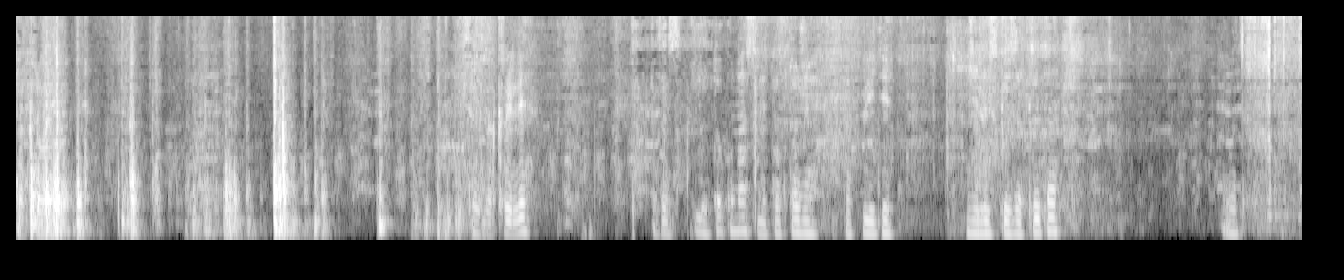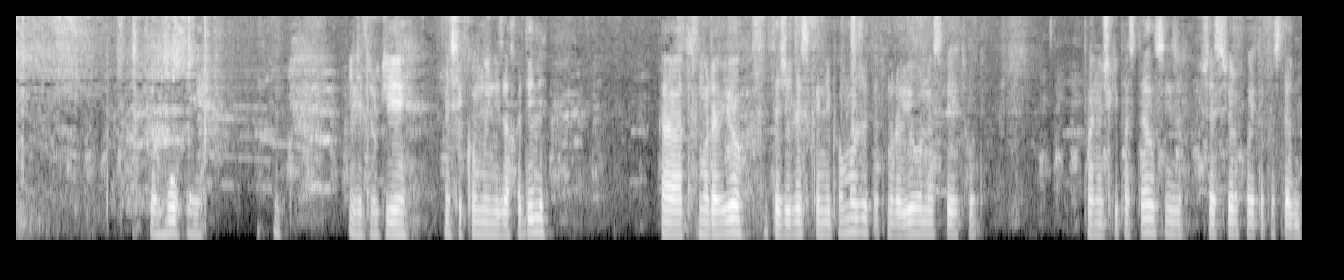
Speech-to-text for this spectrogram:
закрываем. Все закрыли. Здесь литок у нас. Литок тоже, как видите, железкой закрыта. Вот. Чтобы или другие насекомые не заходили. А от муравьев эта железка не поможет. От муравьев нас стоит вот. Паночки поставил снизу. Сейчас сверху это поставлю.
